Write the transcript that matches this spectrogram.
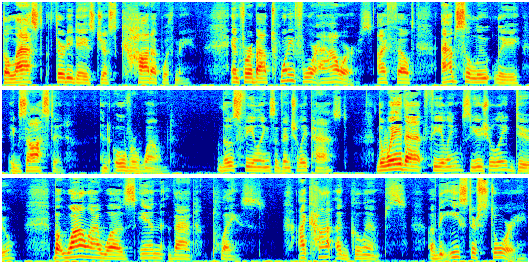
The last 30 days just caught up with me. And for about 24 hours, I felt absolutely exhausted and overwhelmed. Those feelings eventually passed, the way that feelings usually do. But while I was in that place, I caught a glimpse of the Easter story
